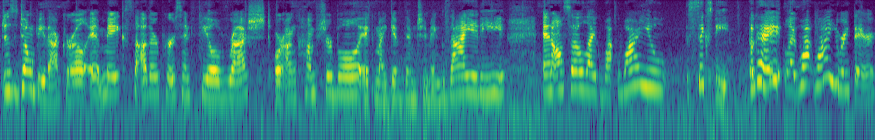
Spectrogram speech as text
Just don't be that girl. It makes the other person feel rushed or uncomfortable. It might give them gym anxiety. And also like why, why are you six feet okay? Like why, why are you right there?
